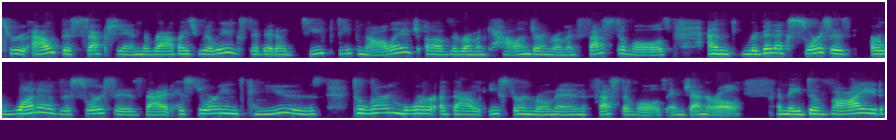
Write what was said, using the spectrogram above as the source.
throughout this section, the rabbis really exhibit a deep, deep knowledge of the Roman calendar and Roman festivals. And rabbinic sources are one of the sources that historians can use to learn more about Eastern Roman festivals in general. And they divide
